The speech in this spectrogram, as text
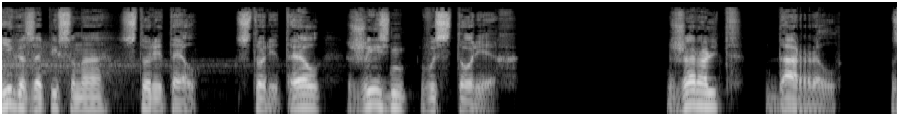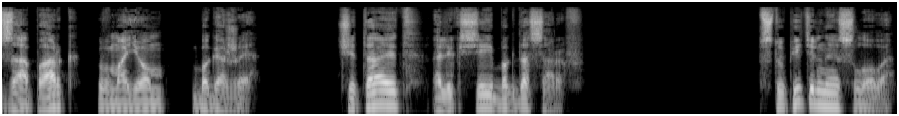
Книга записана Storytel. Storytel «Жизнь в историях». Джеральд Даррелл. Зоопарк в моем багаже. Читает Алексей Богдасаров. Вступительное слово.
